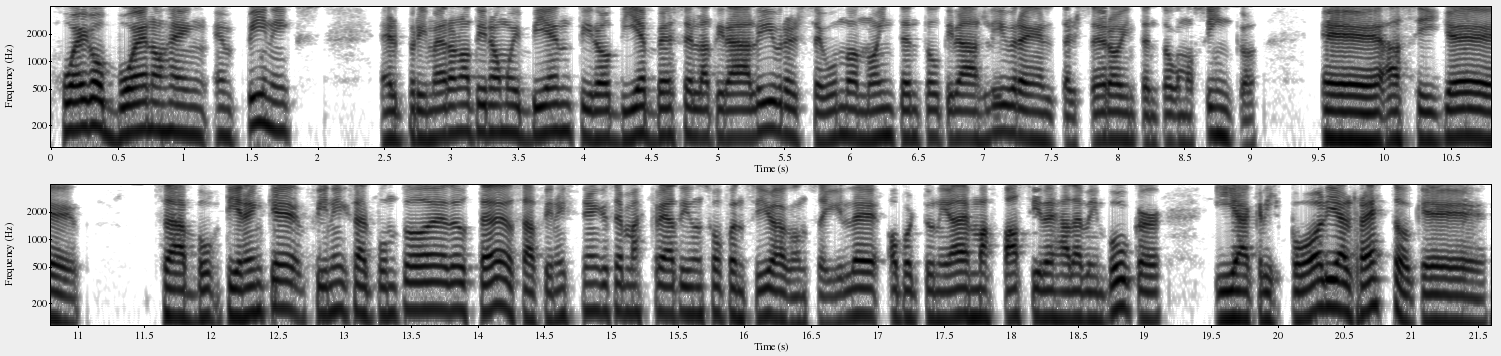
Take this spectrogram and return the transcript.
juegos buenos en, en Phoenix. El primero no tiró muy bien, tiró 10 veces la tirada libre, el segundo no intentó tiradas libres, en el tercero intentó como 5. Eh, así que, o sea, tienen que, Phoenix, al punto de, ustedes, o sea, Phoenix tiene que ser más creativo en su ofensiva, conseguirle oportunidades más fáciles a Devin Booker y a Chris Paul y al resto, que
